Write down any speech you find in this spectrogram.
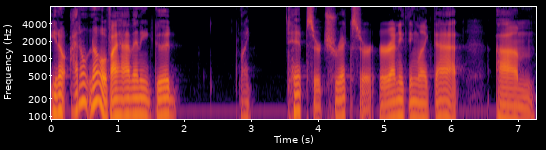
you know, I don't know if I have any good like tips or tricks or or anything like that um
